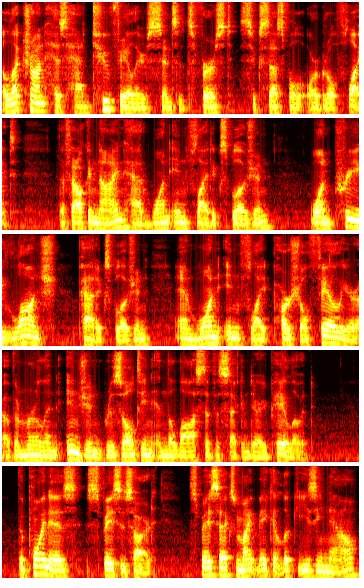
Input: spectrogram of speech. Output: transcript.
Electron has had two failures since its first successful orbital flight. The Falcon 9 had one in flight explosion, one pre launch pad explosion, and one in flight partial failure of a Merlin engine, resulting in the loss of a secondary payload. The point is, space is hard. SpaceX might make it look easy now,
